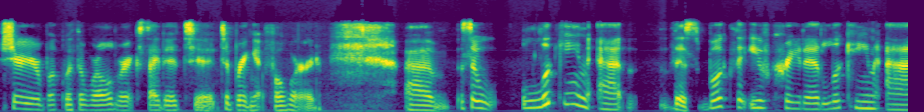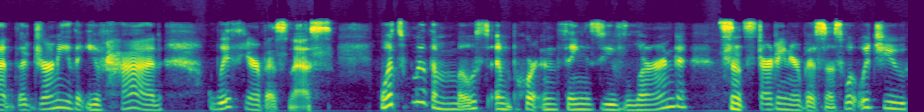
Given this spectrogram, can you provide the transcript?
share your book with the world. We're excited to, to bring it forward. Um, so, looking at this book that you've created, looking at the journey that you've had with your business, What's one of the most important things you've learned since starting your business? What would you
